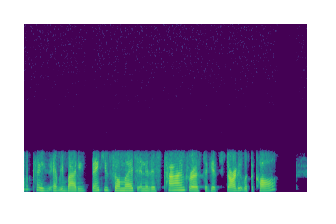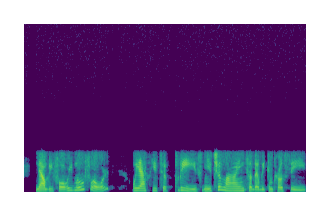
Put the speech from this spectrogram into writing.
Okay, everybody, thank you so much. And it is time for us to get started with the call. Now, before we move forward, we ask you to please mute your line so that we can proceed.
